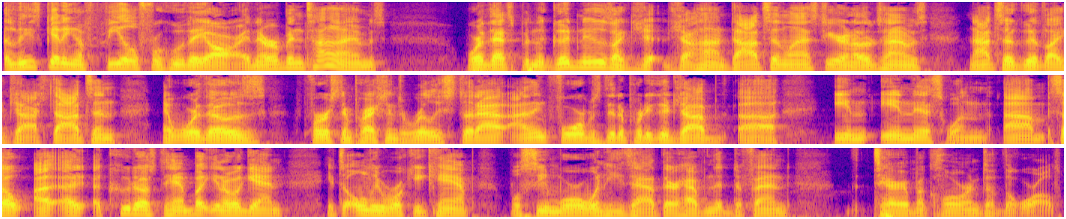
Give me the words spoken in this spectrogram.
at least getting a feel for who they are. And there have been times where that's been the good news, like J- Jahan Dotson last year, and other times not so good, like Josh Doctson, and where those first impressions really stood out. I think Forbes did a pretty good job uh, in in this one. Um, so I, I, kudos to him. But you know, again, it's only rookie camp. We'll see more when he's out there having to defend Terry McLaurin's of the world.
